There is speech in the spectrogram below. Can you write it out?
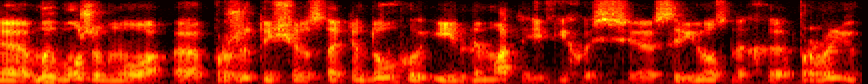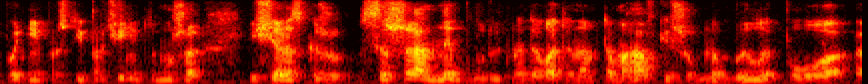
Е, ми можемо е, прожити ще достатньо довго і не мати якихось е, серйозних е, проривів по одній простій причині, тому що і ще раз кажу, США не будуть надавати нам тамагавки, щоб ми били по е,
